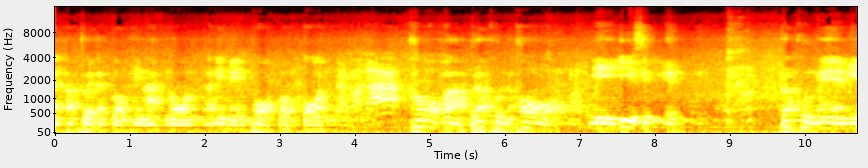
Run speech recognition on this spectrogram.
นะครับช่วยกันกล่อมให้นาคนอนอันนี้แม่พ่อกล่อมก่อน เขาบอกว่าพระคุณพ่อมียี่สิบเอ็ดพระคุณแม่มี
